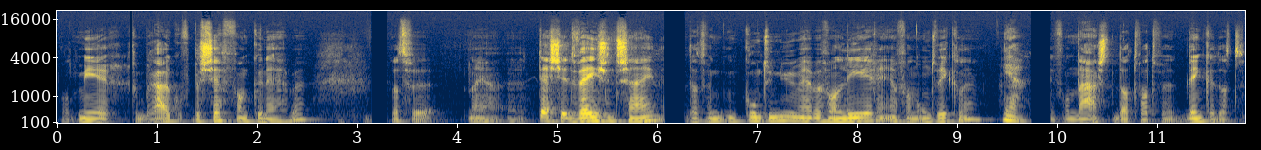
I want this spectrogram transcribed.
wat meer gebruik of besef van kunnen hebben. Dat we, nou ja, uh, tacit zijn, dat we een continuum hebben van leren en van ontwikkelen. Ja. Van naast dat wat we denken dat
